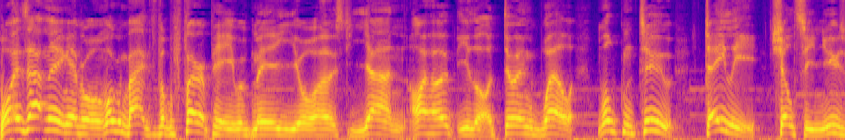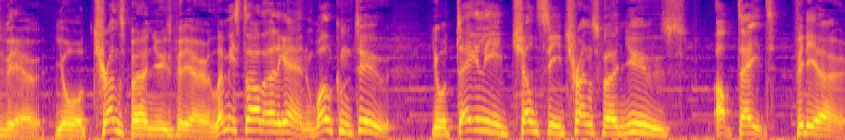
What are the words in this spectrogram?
What is happening, everyone? Welcome back to Football Therapy with me, your host Yan. I hope you lot are doing well. Welcome to daily Chelsea news video, your transfer news video. Let me start that again. Welcome to your daily Chelsea transfer news update video.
